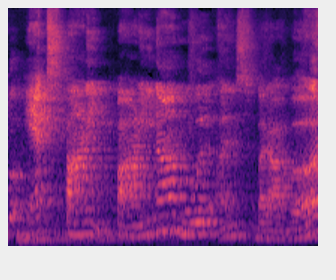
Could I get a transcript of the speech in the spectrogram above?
તો x પાણી, પાણીના મોલ અંશ બરાબર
